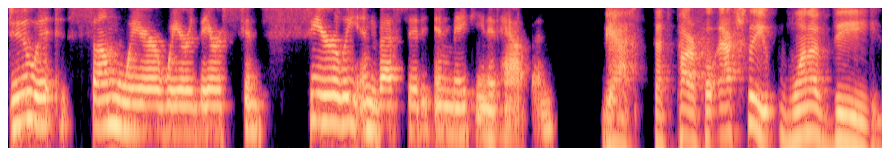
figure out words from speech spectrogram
do it somewhere where they're sincerely invested in making it happen. Yeah, that's powerful. Actually, one of the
